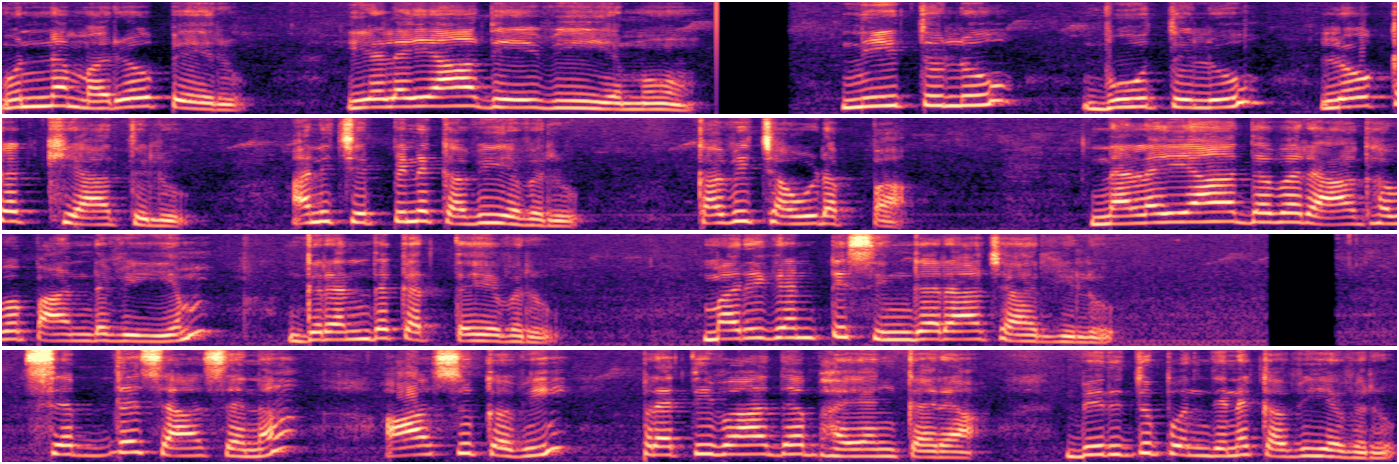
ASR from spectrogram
ఉన్న మరో పేరు ఇళయాదేవీయము నీతులు భూతులు లోకఖ్యాతులు అని చెప్పిన కవి ఎవరు? కవి చౌడప్ప. నలయాదవ రాఘవ పాండవీయం గ్రంథకర్త ఎవరు మరిగంటి సింగరాచార్యులు. శబ్ద శాసన ఆసుకవి ప్రతివాద భయంకర బిరుదు పొందిన కవి ఎవరు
